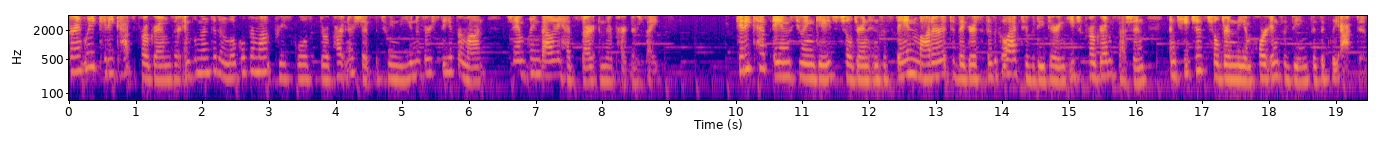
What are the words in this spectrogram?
Currently, Kitty Cats programs are implemented in local Vermont preschools through a partnership between the University of Vermont, Champlain Valley Head Start, and their partner sites. Kitty Cats aims to engage children in sustained moderate to vigorous physical activity during each program session and teaches children the importance of being physically active.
